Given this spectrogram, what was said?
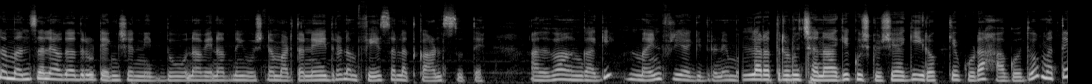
ನಮ್ಮ ಮನಸ್ಸಲ್ಲಿ ಯಾವುದಾದ್ರೂ ಟೆನ್ಷನ್ ಇದ್ದು ನಾವೇನಾದ್ರೂ ಯೋಚನೆ ಮಾಡ್ತಾನೆ ಇದ್ದರೆ ನಮ್ಮ ಫೇಸಲ್ಲಿ ಅದು ಕಾಣಿಸುತ್ತೆ. ಅಲ್ವಾ? ಹಂಗಾಗಿ ಮೈಂಡ್ ಫ್ರೀ ಆಗಿದ್ರೇ ಎಲ್ಲರ ಹತ್ರನೂ ಚೆನ್ನಾಗಿ ಖುಷಿ ಖುಷಿಯಾಗಿ ಇರೋಕ್ಕೆ ಕೂಡ ಆಗೋದು. ಮತ್ತು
